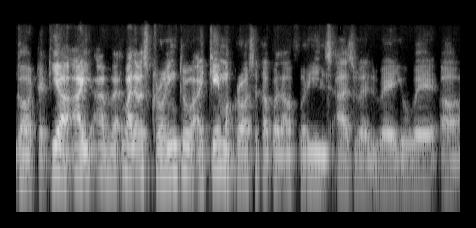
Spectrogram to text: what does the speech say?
Got it. Yeah, I, I, while I was scrolling through, I came across a couple of reels as well where you were uh,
